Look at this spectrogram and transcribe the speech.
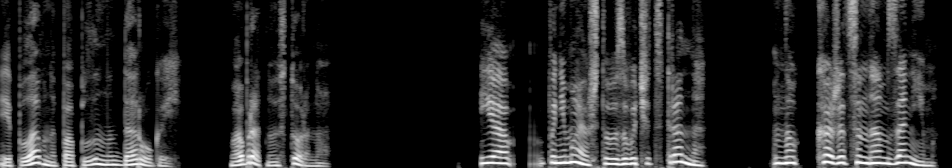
и плавно поплыл над дорогой, в обратную сторону. «Я понимаю, что звучит странно, но, кажется, нам за ним», —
